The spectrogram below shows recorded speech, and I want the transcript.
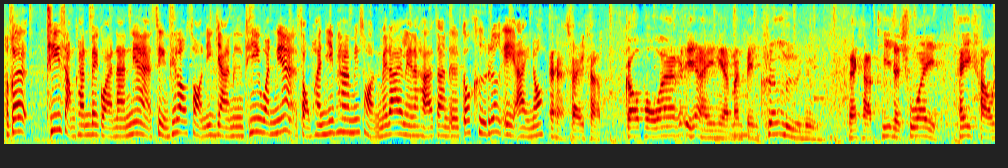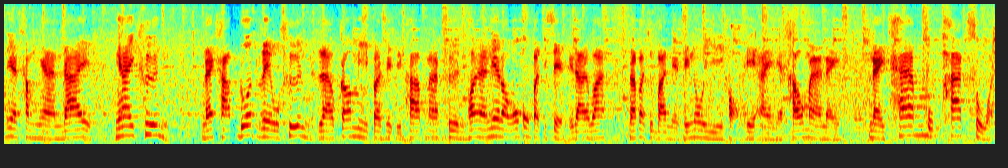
แล้วก็ที่สำคัญไปกว่านั้นเนี่ยสิ่งที่เราสอนอีกอย่างหนึ่งที่วันเนี้ย2025 ไม่สอนไม่ได้เลยนะคะอาจารย์เอิร์ธก็คือเรื่อง AI เนาะใช่ครับ ก็เพราะว่า AI เนี่ยมันเป็นเครื่องมือหนึ่งนะครับที่จะช่วยให้เขาเนี่ยทำงานได้ง่ายขึ้น นะครับรวดเร็วขึ้นแล้วก็มีประสิทธิภาพมากขึ้น เพราะฉะนั้นเนี่ยเราก็คงปฏิเสธไม่ได้ว่า ณปัจจุบันเนี่ยเทคโนโลยีของ AI เนี่ยเข้ามาในในแทบทุกภาคส่วน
